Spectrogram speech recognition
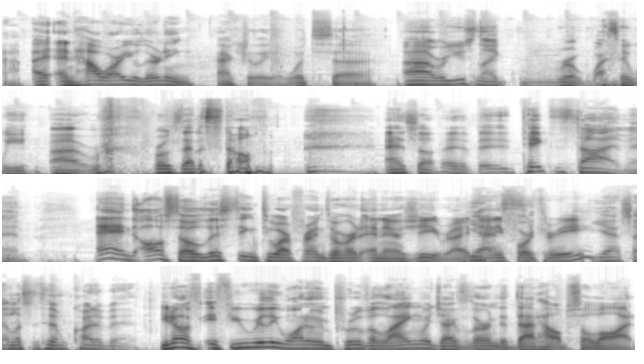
Uh, and how are you learning, actually? What's, uh, Uh, we're using like ro- I say we uh, Rosetta Stone, and so it, it takes its time, man. And also listening to our friends over at NRG, right? Yes. 94.3? Yes, I listen to them quite a bit. You know, if, if you really want to improve a language, I've learned that that helps a lot.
